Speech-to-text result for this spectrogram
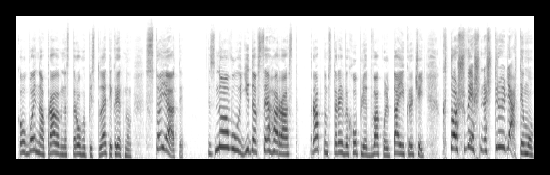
Ковбой направив на старого пістолет і крикнув Стояти! Знову у діда все гаразд. Раптом старий вихоплює два кольта і кричить Хто ж виш не стрілятиму?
